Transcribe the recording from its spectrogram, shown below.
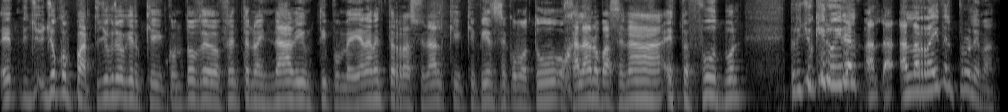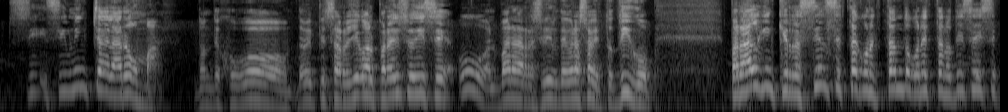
Eh, yo, comparto, yo creo que, con dos dedos de frente no hay nadie, un tipo medianamente racional que, piense como tú, ojalá no pase nada, esto es fútbol. Pero yo quiero ir al- a, la, raíz del problema. Si, si un hincha del aroma, donde jugó David Pizarro, llega al paraíso y dice, uh, al van a recibir de brazos abiertos, digo, para alguien que recién se está conectando con esta noticia, dice,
